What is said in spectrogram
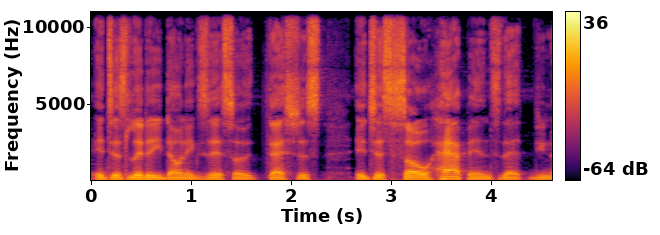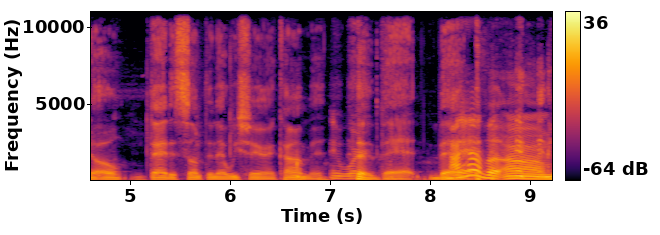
It just literally don't exist. So that's just it. Just so happens that you know that is something that we share in common. It works. that that I have a um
